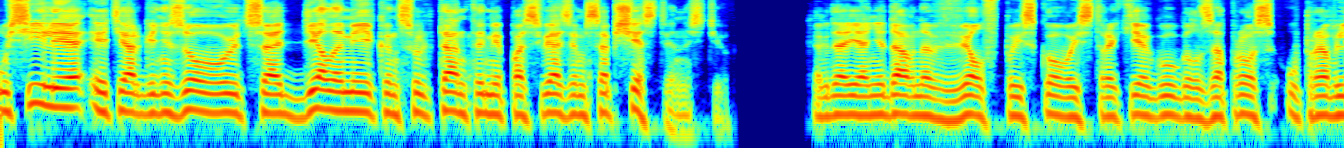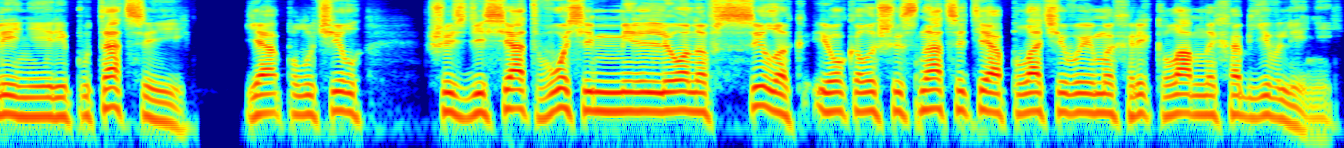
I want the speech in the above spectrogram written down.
Усилия эти организовываются отделами и консультантами по связям с общественностью. Когда я недавно ввел в поисковой строке Google запрос «Управление репутацией», я получил 68 миллионов ссылок и около 16 оплачиваемых рекламных объявлений.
